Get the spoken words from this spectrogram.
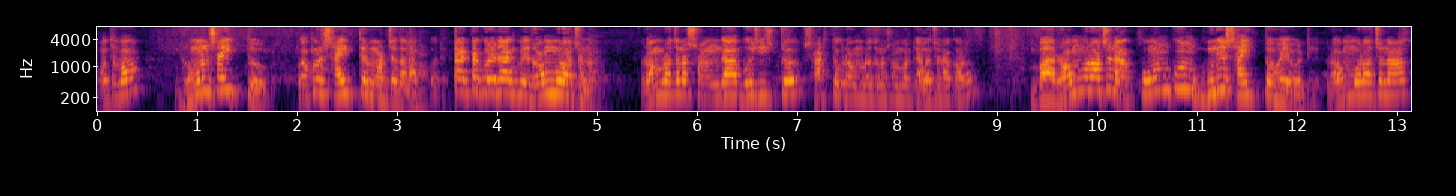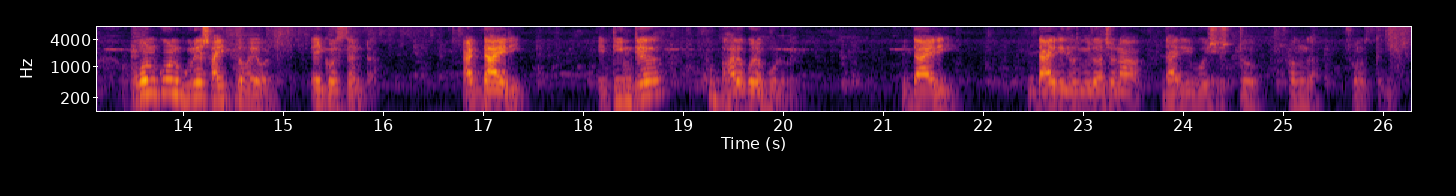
অথবা ভ্রমণ সাহিত্য কখন সাহিত্যের মর্যাদা লাভ করে? একটা করে রাখবে রম্য রচনা। রম্য রচনার সংজ্ঞা, বৈশিষ্ট্য, সার্থক রম্য রচনা সম্পর্কে আলোচনা করো। বা রম্য রচনা কোন কোন গুণে সাহিত্য হয়ে ওঠে? রম্য রচনা কোন কোন গুণে সাহিত্য হয়ে ওঠে? এই কোশ্চেনটা। আর ডায়েরি, এই তিনটে খুব ভালো করে পড়বে। ডায়েরি ডায়েরি ধর্মী রচনা, ডায়েরির বৈশিষ্ট্য, সংজ্ঞা, সমস্ত কিছু।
